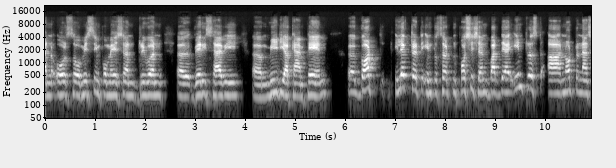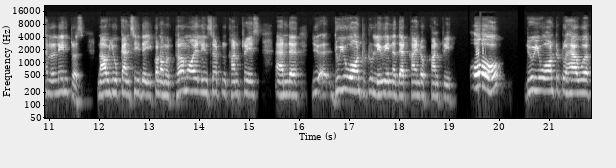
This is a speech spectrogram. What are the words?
and also misinformation driven very savvy uh, media campaign uh, got elected into certain position, but their interests are not national interests. Now you can see the economic turmoil in certain countries. And uh, you, uh, do you want to live in that kind of country? Or do you want to have uh,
